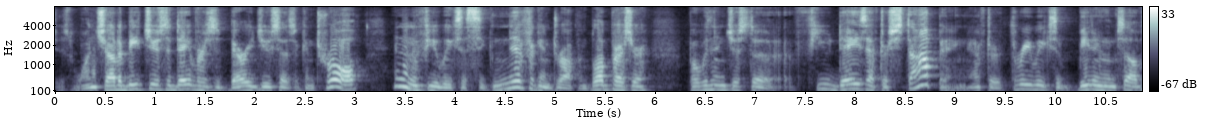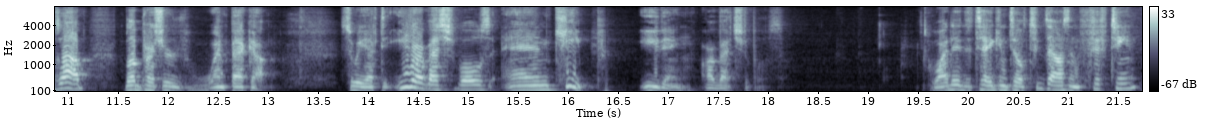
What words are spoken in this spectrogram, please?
Just one shot of beet juice a day versus berry juice as a control, and in a few weeks a significant drop in blood pressure, but within just a few days after stopping, after three weeks of beating themselves up, blood pressure went back up. So we have to eat our vegetables and keep eating our vegetables. Why did it take until 2015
